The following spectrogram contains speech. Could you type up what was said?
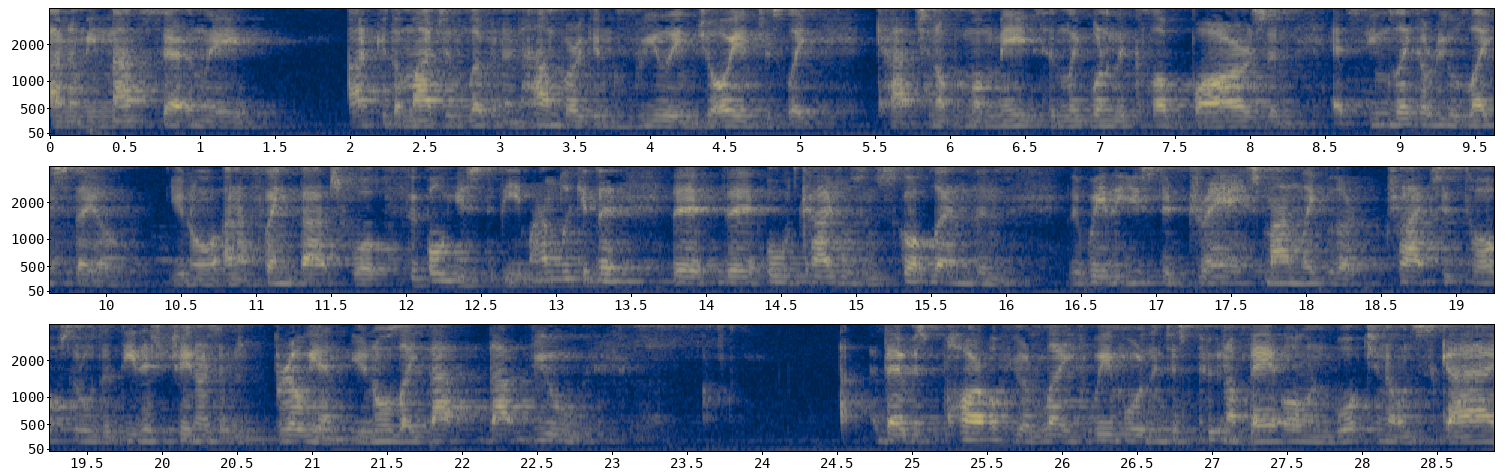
And I mean, that's certainly, I could imagine living in Hamburg and really enjoying just like catching up with my mates in like one of the club bars. And it seems like a real lifestyle, you know. And I think that's what football used to be, man. Look at the, the, the old casuals in Scotland and the way they used to dress, man, like with their tracksuit tops or old Adidas trainers. It was brilliant, you know, like that, that real that was part of your life way more than just putting a bet on, watching it on Sky,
